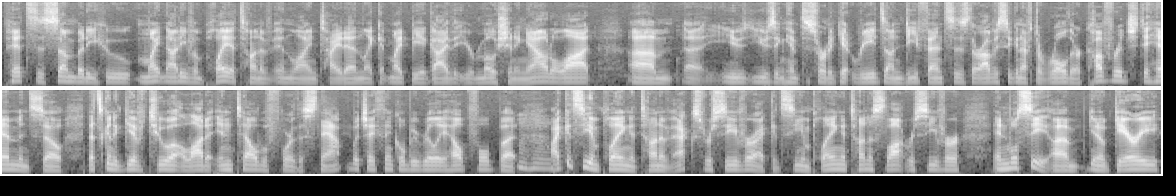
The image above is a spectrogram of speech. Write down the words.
Pitts is somebody who might not even play a ton of inline tight end. Like it might be a guy that you're motioning out a lot, um, uh, using him to sort of get reads on defenses. They're obviously going to have to roll their coverage to him, and so that's going to give Tua a lot of intel before the snap, which I think will be really helpful. But mm-hmm. I could see him playing a ton of X receiver. I could see him playing a ton of slot receiver, and we'll see. Um, you know, Gary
